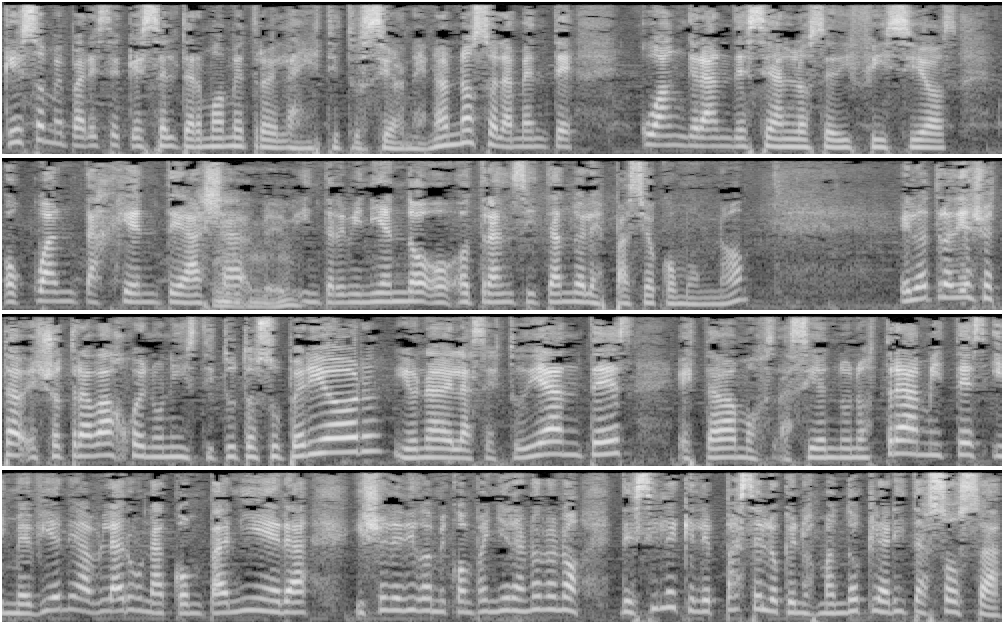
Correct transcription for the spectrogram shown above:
que eso me parece que es el termómetro de las instituciones, ¿no? No solamente cuán grandes sean los edificios o cuánta gente haya eh, interviniendo o, o transitando el espacio común, ¿no? El otro día yo estaba, yo trabajo en un instituto superior y una de las estudiantes estábamos haciendo unos trámites y me viene a hablar una compañera y yo le digo a mi compañera, no, no, no, decile que le pase lo que nos mandó Clarita Sosa.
